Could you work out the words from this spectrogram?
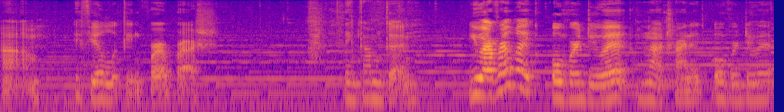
um, if you're looking for a brush. I think I'm good. You ever like overdo it? I'm not trying to overdo it.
